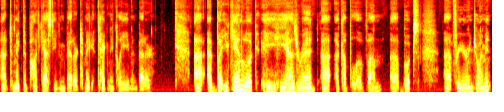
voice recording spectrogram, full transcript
uh, to make the podcast even better, to make it technically even better. Uh, uh but you can look. He he has read uh, a couple of um, uh, books for your enjoyment.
